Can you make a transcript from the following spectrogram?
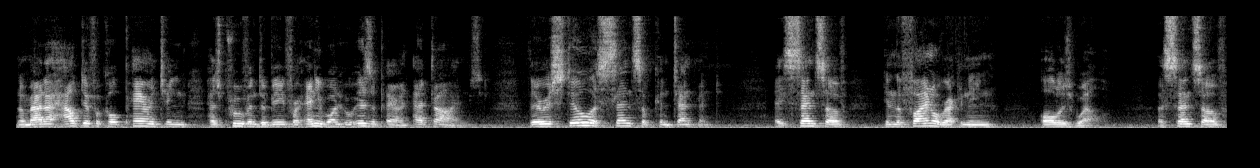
no matter how difficult parenting has proven to be for anyone who is a parent at times, there is still a sense of contentment, a sense of, in the final reckoning, all is well, a sense of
